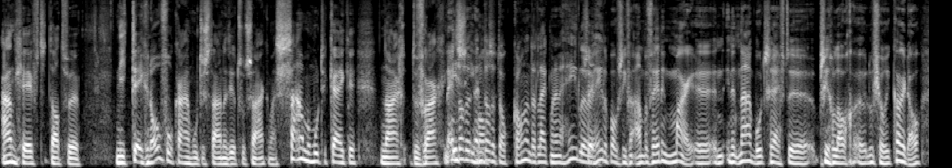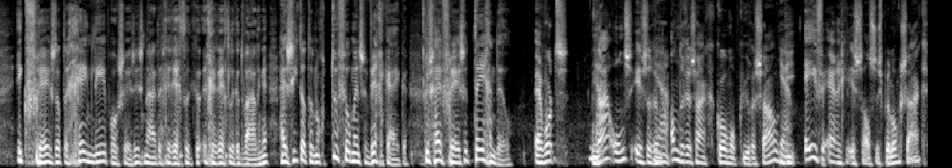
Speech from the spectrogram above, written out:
aangeeft dat we niet tegenover elkaar moeten staan in dit soort zaken, maar samen moeten kijken naar de vraag: Nee, en, is dat het, en iemand dat het ook kan, en dat lijkt me een hele, Zeker. hele positieve aanbeveling. Maar eh, in het naboet schrijft eh, psycholoog eh, Lucio Ricardo... ik vrees dat er geen leerproces is naar de gerechtelijke, gerechtelijke dwalingen. Hij ziet dat er nog te veel mensen wegkijken. Dus hij vreest het tegendeel. Er wordt. Ja. Na ons is er een Ja. andere zaak gekomen op Curaçao. Die even erg is als de spelonkzaak.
